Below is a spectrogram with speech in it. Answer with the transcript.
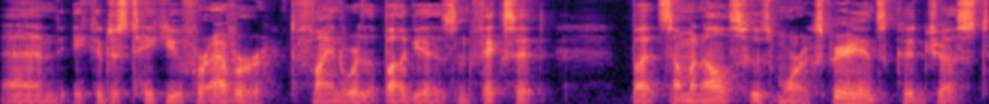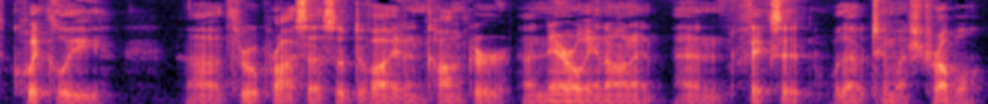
and it could just take you forever to find where the bug is and fix it. But someone else who's more experienced could just quickly, uh, through a process of divide and conquer, uh, narrow in on it and fix it without too much trouble.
